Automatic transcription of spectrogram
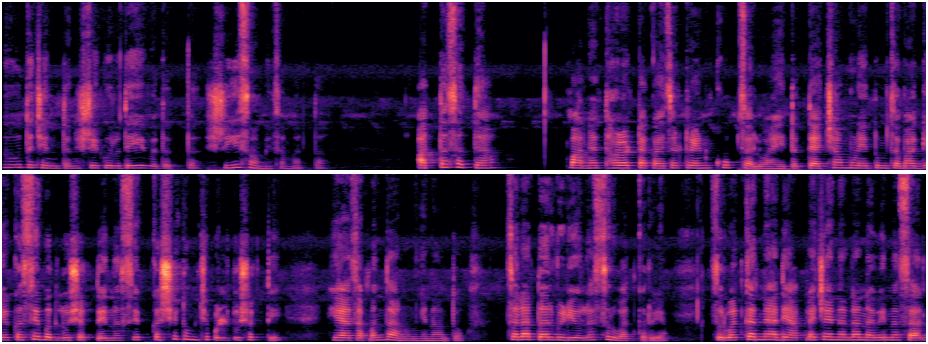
भूत चिंतन श्री गुरुदेव दत्त श्री स्वामी समर्थ. आत्ता सध्या पाण्यात हळद टाकायचा ट्रेंड खूप चालू आहे. तर त्याच्यामुळे तुमचं भाग्य कसे बदलू शकते नसेब कसे तुमचे पलटू शकते हे आज आपण जाणून घेणार आहोत चला तर व्हिडिओला सुरुवात करूया. सुरुवात करण्याआधी आपल्या चॅनलला नवीन असाल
